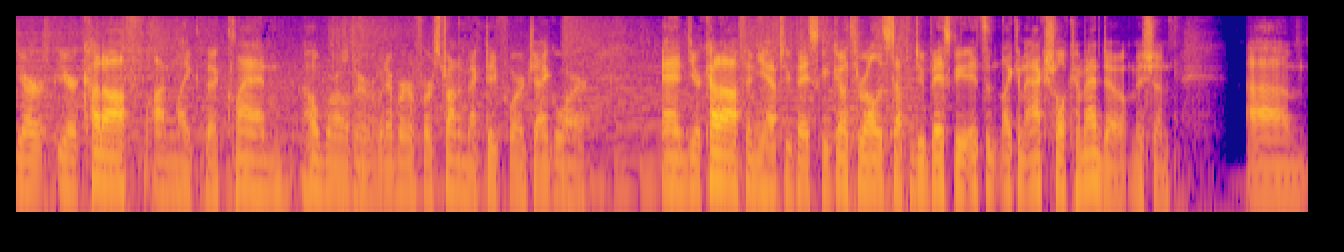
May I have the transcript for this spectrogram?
you're you're cut off on like the clan homeworld or whatever for Strana Mechty for Jaguar, and you're cut off and you have to basically go through all this stuff and do basically it's like an actual commando mission, um,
